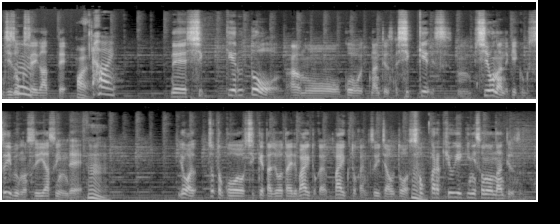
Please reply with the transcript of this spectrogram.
持続性があって、はい。はい。で湿気るとあのーこうなんていうんですか湿気、すうん、塩なんで結局水分を吸いやすいんでうん。要はちょっとこう湿気た状態でバイクとかバイクとかについちゃうと、そこから急激にそのなんていうんです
